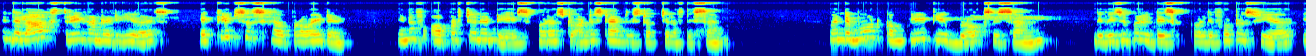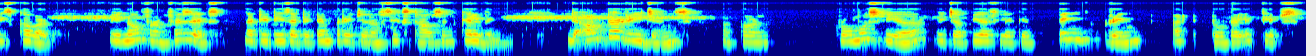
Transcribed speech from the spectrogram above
In the last 300 years, eclipses have provided enough opportunities for us to understand the structure of the sun. When the moon completely blocks the sun, the visible disk called the photosphere is covered. We know from physics that it is at a temperature of 6000 Kelvin. The outer regions are called chromosphere, which appears like a pink ring at total eclipse.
